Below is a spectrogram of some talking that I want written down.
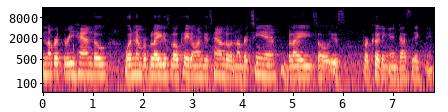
number three handle. What number blade is located on this handle? Number 10 blade. So it's for cutting and dissecting.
